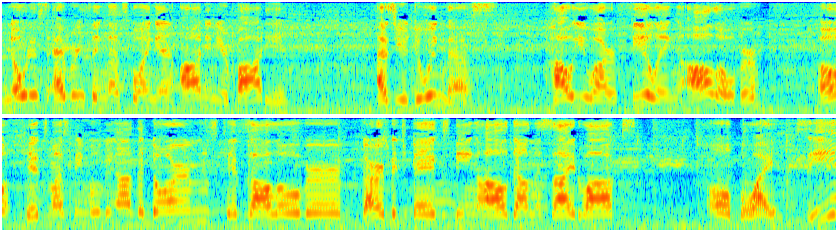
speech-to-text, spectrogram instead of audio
Notice everything that's going on in your body as you're doing this, how you are feeling all over. Oh, kids must be moving out of the dorms, kids all over, garbage bags being hauled down the sidewalks Oh boy, see?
